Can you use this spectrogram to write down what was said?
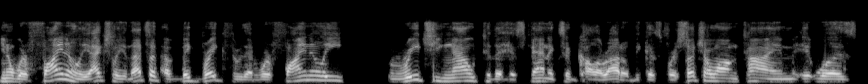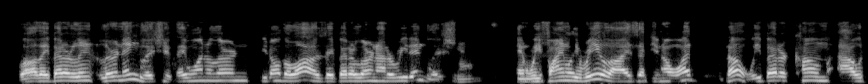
you know, we're finally actually, and that's a, a big breakthrough that we're finally reaching out to the Hispanics in Colorado because for such a long time it was well, they better le- learn English if they want to learn, you know, the laws. They better learn how to read English. And we finally realized that, you know what? No, we better come out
